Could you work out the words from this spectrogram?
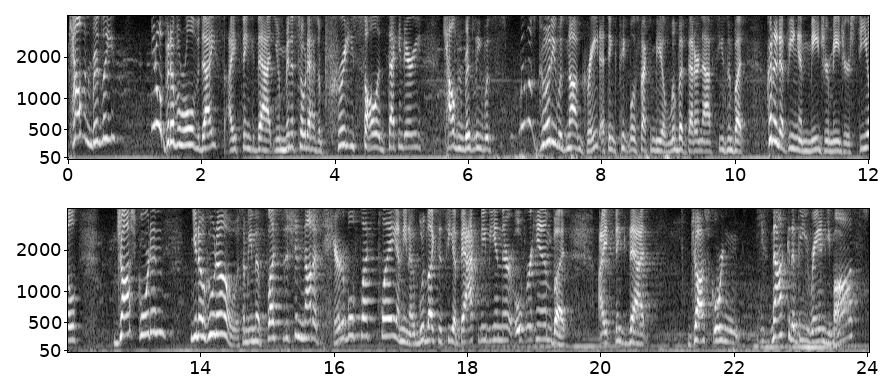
Calvin Ridley, you know, a bit of a roll of the dice. I think that you know Minnesota has a pretty solid secondary. Calvin Ridley was he was good. He was not great. I think people expect him to be a little bit better next season, but could end up being a major, major steal. Josh Gordon, you know, who knows? I mean, the flex position, not a terrible flex play. I mean, I would like to see a back maybe in there over him, but I think that Josh Gordon, he's not going to be Randy Moss,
